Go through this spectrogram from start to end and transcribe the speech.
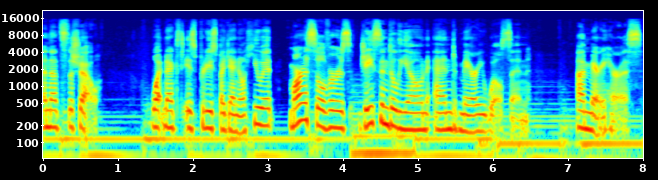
And that's the show. What Next is produced by Daniel Hewitt, Mara Silvers, Jason DeLeon, and Mary Wilson. I'm Mary Harris.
